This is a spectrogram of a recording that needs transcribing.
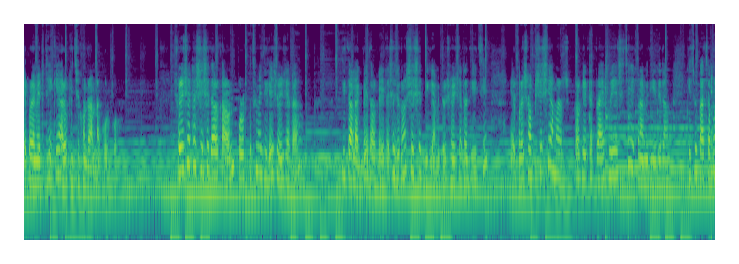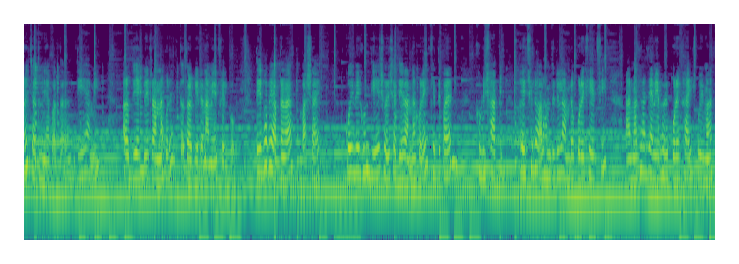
এরপর আমি এটা ঢেকে আরও কিছুক্ষণ রান্না করব। সরিষাটা শেষে দেওয়ার কারণ প্রথমে দিলে সরিষাটা তিতা লাগবে তরকারিটা, সেজন্য শেষের দিকে আমি তো সরিষাটা দিয়েছি। এরপরে সব শেষে আমার তরকারিটা প্রায় হয়ে এসেছে, এখন আমি দিয়ে দিলাম কিছু কাঁচামরিচ আর ধনিয়া পাতা দিয়ে আমি আরও দু এক মিনিট রান্না করে তো তরকারিটা নামিয়ে ফেলব। তো এইভাবে আপনারা বাসায় কই বেগুন দিয়ে সরিষা দিয়ে রান্না করে খেতে পারেন। খুবই স্বাদ হয়েছিল, আলহামদুলিল্লাহ আমরা করে খেয়েছি। আর মাঝে মাঝে আমি এভাবে করে খাই কই মাছ।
